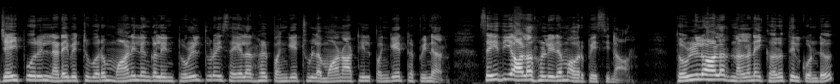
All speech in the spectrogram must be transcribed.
ஜெய்ப்பூரில் நடைபெற்று வரும் மாநிலங்களின் தொழில்துறை செயலர்கள் பங்கேற்றுள்ள மாநாட்டில் பங்கேற்ற பின்னர் செய்தியாளர்களிடம் அவர் பேசினார். தொழிலாளர் நலனை கருத்தில் கொண்டு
